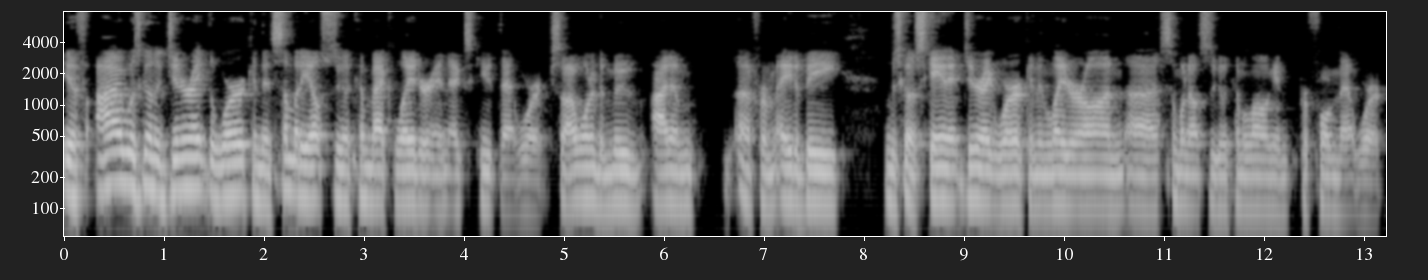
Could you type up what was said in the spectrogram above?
if I was going to generate the work and then somebody else was going to come back later and execute that work. So I wanted to move item uh, from A to B. I'm just going to scan it, generate work, and then later on, uh, someone else is going to come along and perform that work.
